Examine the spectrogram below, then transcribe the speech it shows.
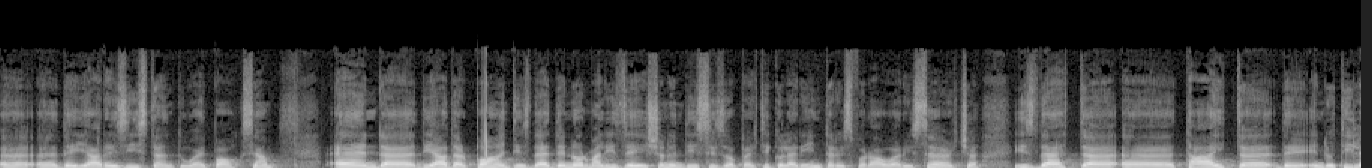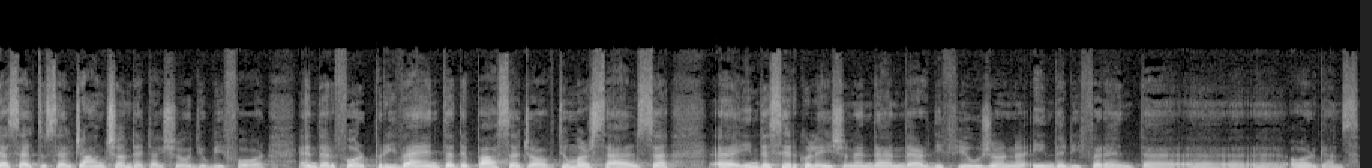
uh they are resistant to hypoxia. And uh, the other point is that the normalization, and this is of particular interest for our research, is that uh, uh, tight the endothelial cell-to-cell junction that I showed you before, and therefore prevent the passage of tumor cells uh, in the circulation and then their diffusion in the different uh, uh, organs.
